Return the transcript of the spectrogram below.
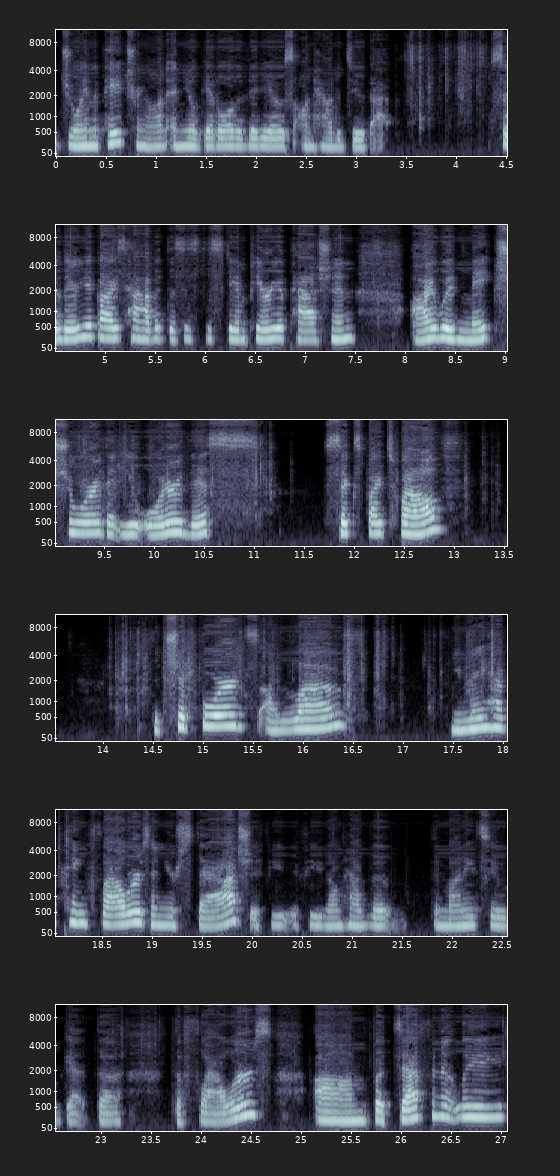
join the Patreon and you'll get all the videos on how to do that. So there you guys have it. This is the Stamperia Passion. I would make sure that you order this 6 by 12 The chipboards I love. You may have pink flowers in your stash if you if you don't have the the money to get the the flowers. Um, but definitely,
